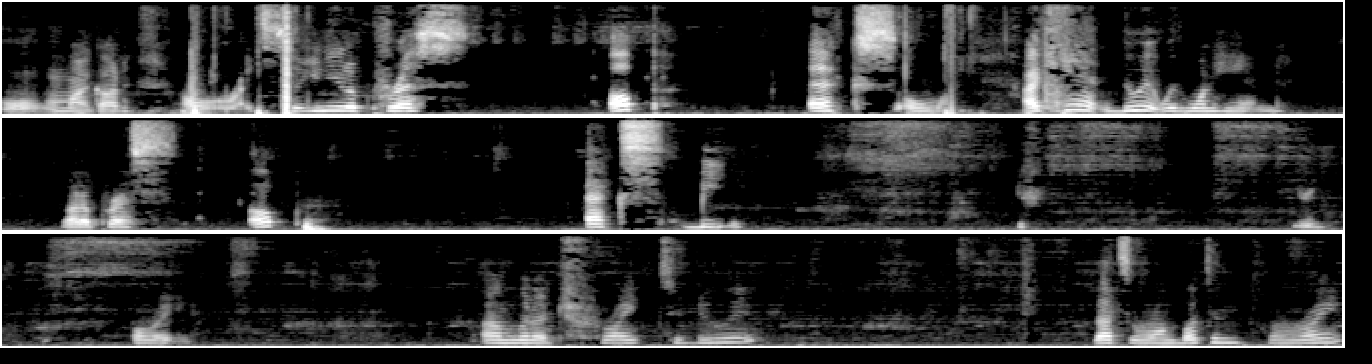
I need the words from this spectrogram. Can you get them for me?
Oh my god. Alright, so you need to press up X. Oh my. I can't do it with one hand. Gotta press up X B. Alright. I'm gonna try to do it. That's the wrong button. Alright.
